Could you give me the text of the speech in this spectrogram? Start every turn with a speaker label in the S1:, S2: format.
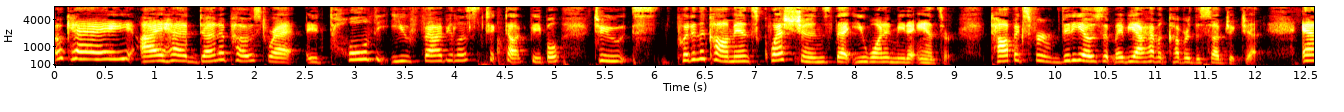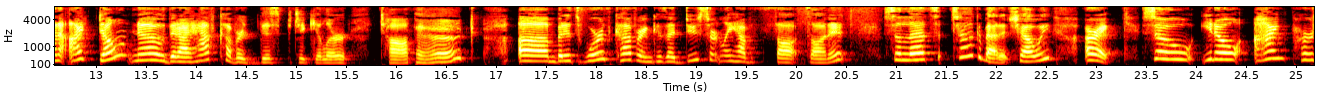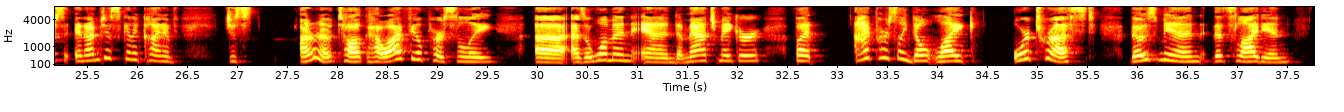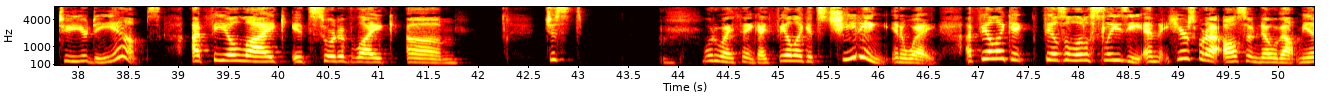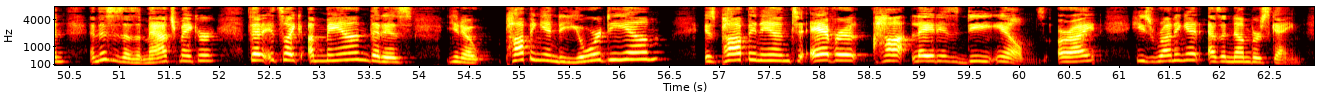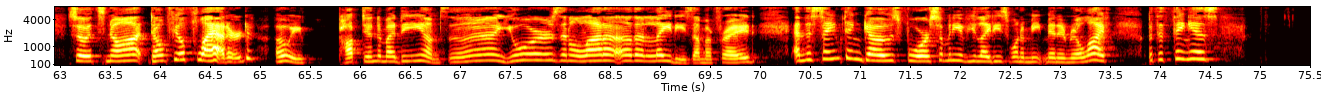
S1: Okay, I had done a post where I told you fabulous TikTok people to put in the comments questions that you wanted me to answer. Topics for videos that maybe I haven't covered the subject yet. And I don't know that I have covered this particular topic, um, but it's worth covering because I do certainly have thoughts on it. So let's talk about it, shall we? All right. So, you know, I'm person, and I'm just going to kind of just, I don't know, talk how I feel personally uh, as a woman and a matchmaker, but I personally don't like or trust those men that slide in to your DMs. I feel like it's sort of like, um, just, what do I think? I feel like it's cheating in a way. I feel like it feels a little sleazy. And here's what I also know about men, and this is as a matchmaker, that it's like a man that is, you know, popping into your DM is popping into every hot lady's DMs. All right. He's running it as a numbers game. So it's not, don't feel flattered. Oh, he popped into my DMs. Uh, yours and a lot of other ladies, I'm afraid. And the same thing goes for so many of you ladies want to meet men in real life. But the thing is,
